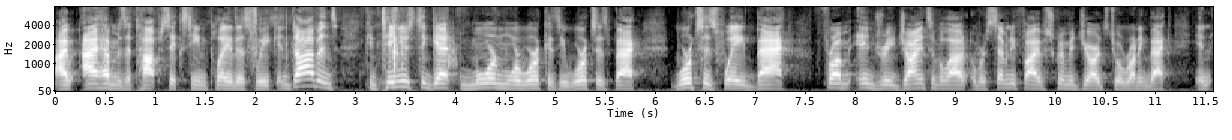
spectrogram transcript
I, I have him as a top 16 play this week. And Dobbins continues to get more and more work as he works his back, works his way back from injury. Giants have allowed over 75 scrimmage yards to a running back in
